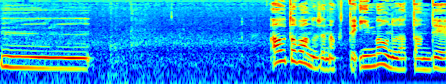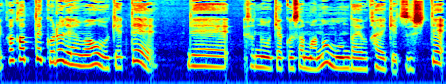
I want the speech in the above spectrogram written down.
うんアウトバウンドじゃなくてインバウンドだったんでかかってくる電話を受けてでそのお客様の問題を解決して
